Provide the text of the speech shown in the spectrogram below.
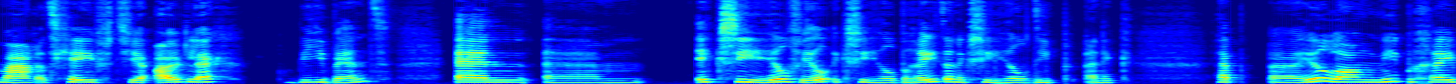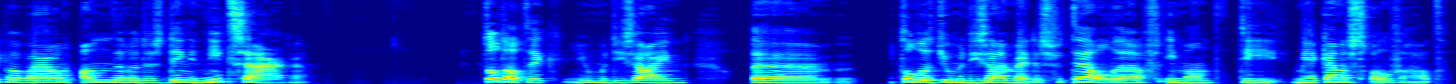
Maar het geeft je uitleg wie je bent. En um, ik zie heel veel. Ik zie heel breed en ik zie heel diep. En ik heb uh, heel lang niet begrepen waarom anderen dus dingen niet zagen. Totdat ik Human Design. Uh, totdat Human Design mij dus vertelde. Of iemand die meer kennis erover had.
